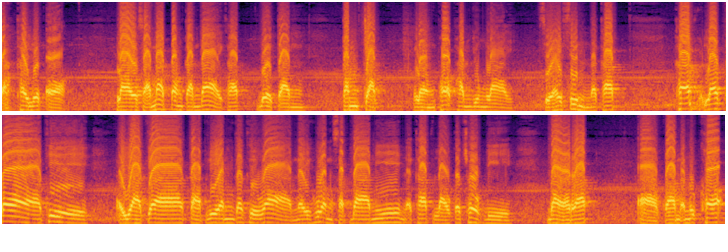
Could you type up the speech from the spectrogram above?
จากไข้เลือดออก เราสามารถป้องกันได้ครับ ด้วยการกำจัดแหล่งเพาะพันธุ์ยุงลายเสียให้สิ้นนะครับครับ แล้วก็ที่อยากจะกราบเรียนก็คือว่าในห่วงสัปดาห์นี้นะครับ เราก็โชคดีได้รับ ความอนุเคราะห์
